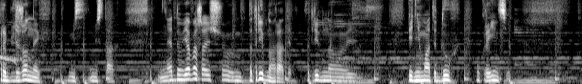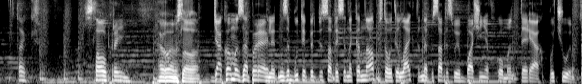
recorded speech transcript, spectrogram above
приближених міс- містах. Я, думаю, я вважаю, що потрібно грати, потрібно піднімати дух українців. Так, слава Україні! Героям слава! Дякуємо за перегляд. Не забудьте підписатися на канал, поставити лайк та написати своє бачення в коментарях. Почуємось.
